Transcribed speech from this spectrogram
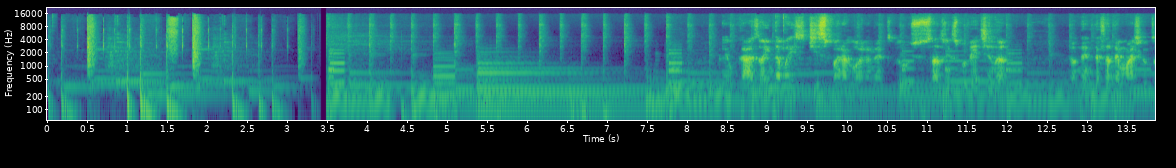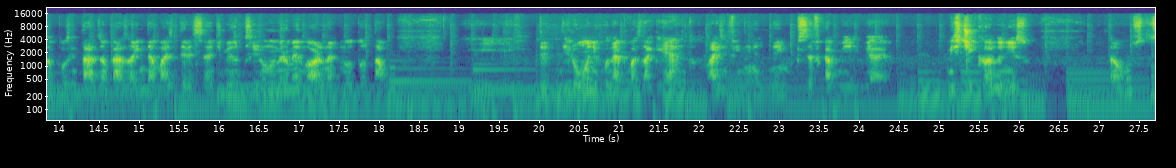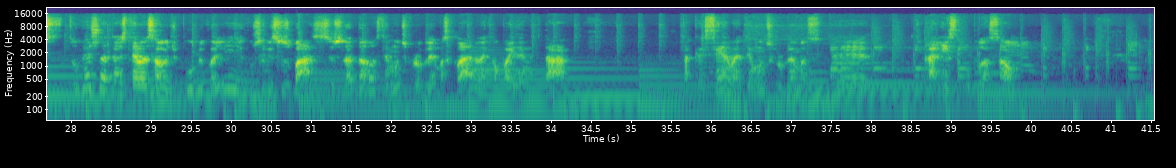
É um caso ainda mais disparo agora, né? Dos Estados Unidos para o Vietnã então, dentro dessa temática dos aposentados, é um caso ainda mais interessante, mesmo que seja um número menor, né, no total. E irônico, né, por causa da guerra e tudo mais, enfim, nem, nem precisa ficar me, me, me esticando nisso. Então, Vietnã tem um sistema de saúde público ali, com serviços básicos, seus cidadãos, tem muitos problemas, claro, né, que é um país ainda que está tá crescendo, mas tem muitos problemas é, de carência da população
